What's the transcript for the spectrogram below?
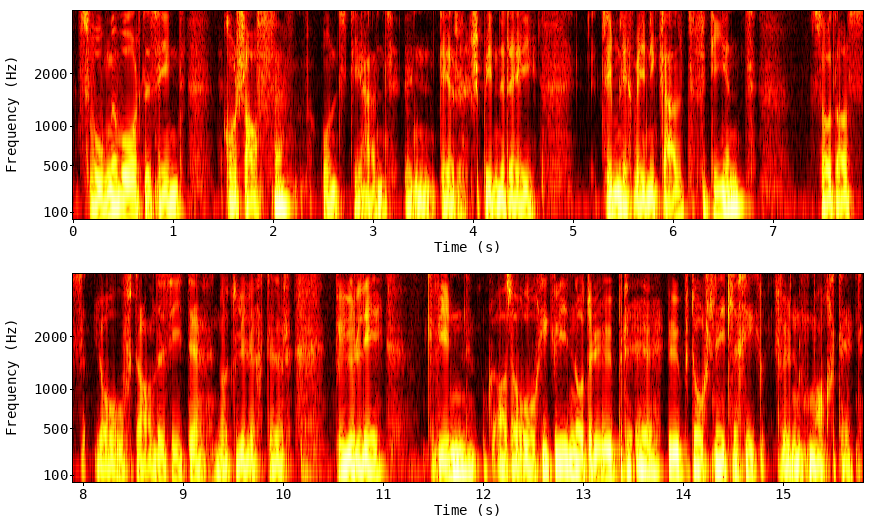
gezwungen worden sind, arbeiten. Und die haben in der Spinnerei ziemlich wenig Geld verdient, sodass ja, auf der anderen Seite natürlich der Bürli Gewinn, also hohe Gewinn oder über, äh, überdurchschnittliche Gewinn gemacht hat.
